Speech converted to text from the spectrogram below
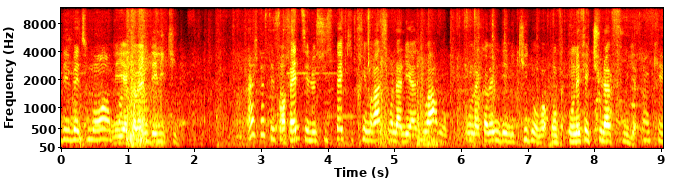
Des vêtements. Mais il y a quand même des liquides. Ah, je crois que ça. En fait, c'est le suspect qui primera sur l'aléatoire. Donc, on a quand même des liquides. On, va- on- on effectue la fouille. Ok.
